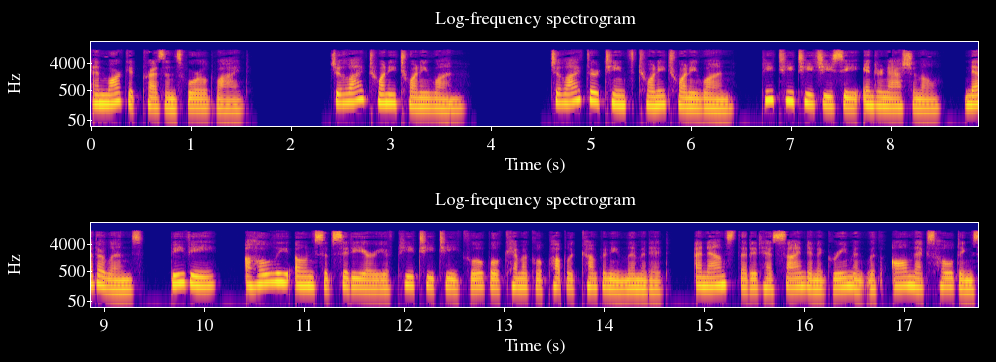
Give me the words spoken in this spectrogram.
and market presence worldwide. July 2021. July 13, 2021, PTTGC International, Netherlands, BV, a wholly owned subsidiary of PTT Global Chemical Public Company Limited, announced that it has signed an agreement with Allnex Holdings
